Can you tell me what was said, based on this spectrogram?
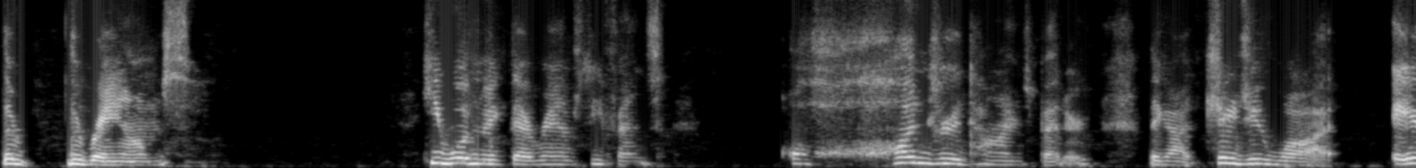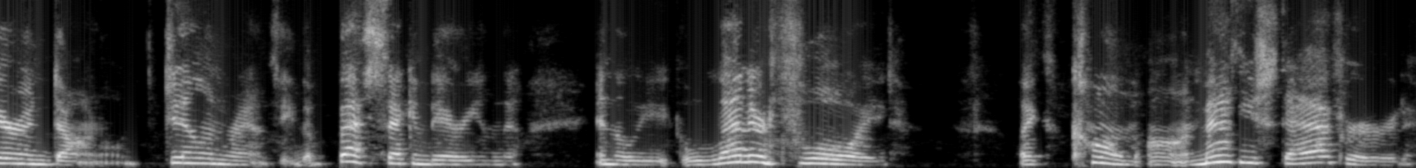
the the Rams. He would make that Rams defense a hundred times better. They got J.J. Watt, Aaron Donald, Jalen Ramsey, the best secondary in the in the league. Leonard Floyd. Like, come on. Matthew Stafford.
